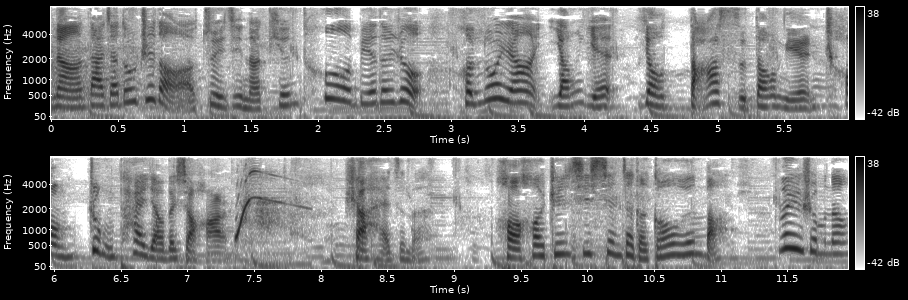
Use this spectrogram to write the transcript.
那大家都知道啊，最近呢天特别的热，很多人啊扬言要打死当年唱《种太阳》的小孩儿。傻孩子们，好好珍惜现在的高温吧。为什么呢？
